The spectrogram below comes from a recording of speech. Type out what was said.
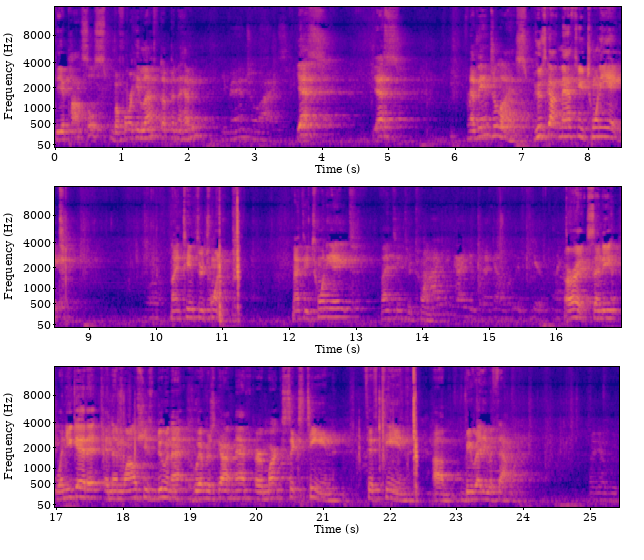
the apostles before he left up into heaven? Evangelize. Yes. Yes. Evangelize. Who's got Matthew 28? 19 through 20. Matthew 28, 19 through 20. I think I do, but I gotta look in here. All right, Cindy, when you get it, and then while she's doing that, whoever's got Matt, or Mark 16, 15. Um, be ready with that one. I got Luke.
